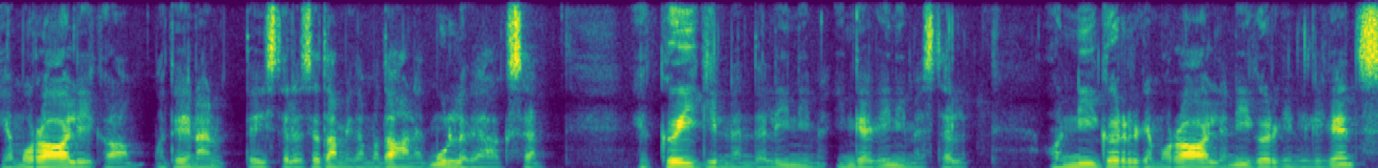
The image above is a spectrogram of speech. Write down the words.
ja moraaliga ma teen ainult teistele seda, mida ma tahan, et mulle tehakse. ja kõigil nendel inim-, hingega inimestel on nii kõrge moraal ja nii kõrge intelligents,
